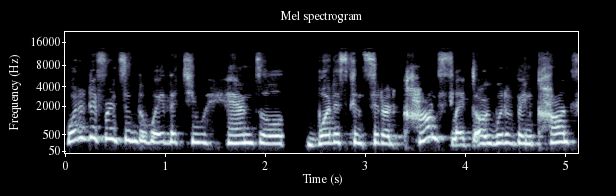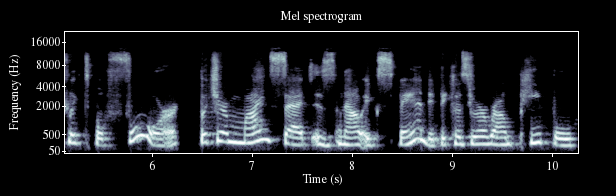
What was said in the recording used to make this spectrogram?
What a difference in the way that you handle what is considered conflict or it would have been conflict before, but your mindset is now expanded because you're around people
